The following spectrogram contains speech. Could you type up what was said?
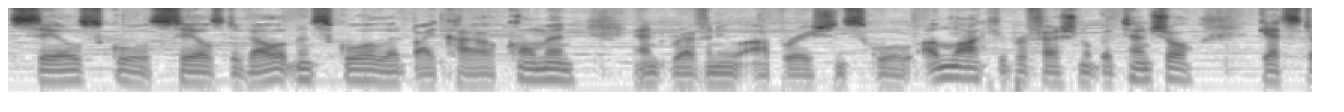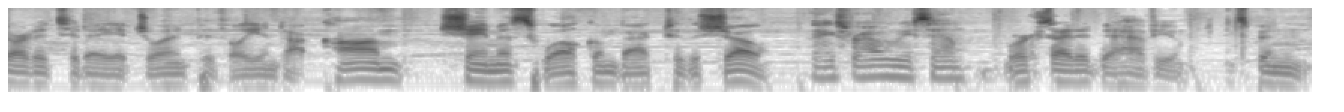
Sales School, Sales Development School, led by Kyle Coleman, and Revenue Operations School. Unlock your professional potential. Get started today at joinpavilion.com. Seamus, welcome back to the show. Thanks for having me, Sam. We're excited to have you. It's been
